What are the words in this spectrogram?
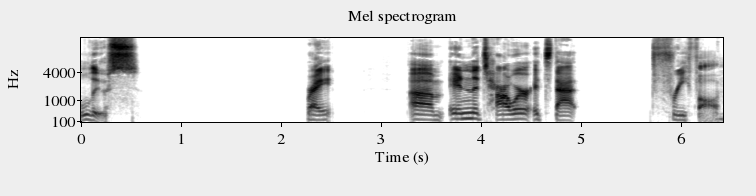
loose. Right? Um, in the tower, it's that free fall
